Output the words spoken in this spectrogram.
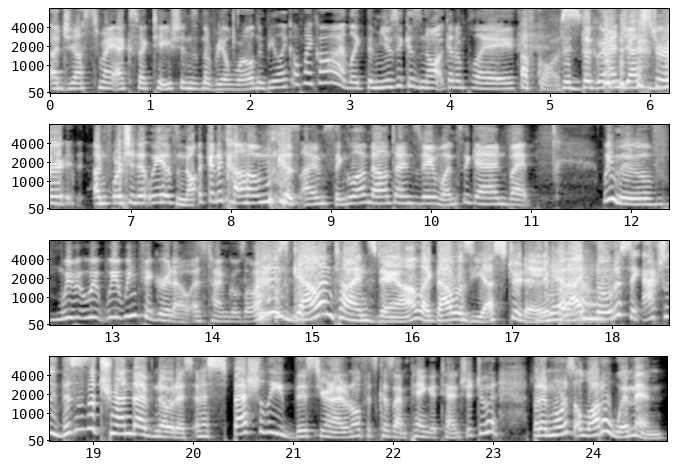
adjust my expectations in the real world and be like, oh my god, like the music is not gonna play. Of course, the, the grand gesture, unfortunately, is not gonna come because I'm single on Valentine's Day once again. But we move. We, we, we, we figure it out as time goes on. It's Valentine's Day, huh? Like that was yesterday. Yeah. But I'm noticing, actually, this is a trend I've noticed, and especially this year, and I don't know if it's because I'm paying attention to it, but I've noticed a lot of women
